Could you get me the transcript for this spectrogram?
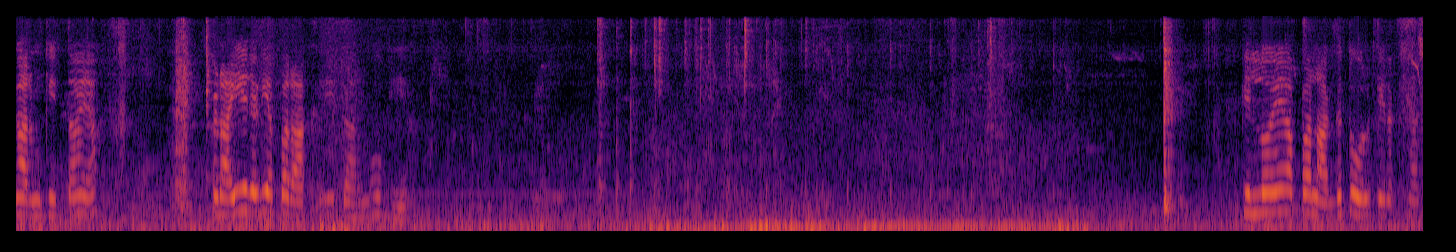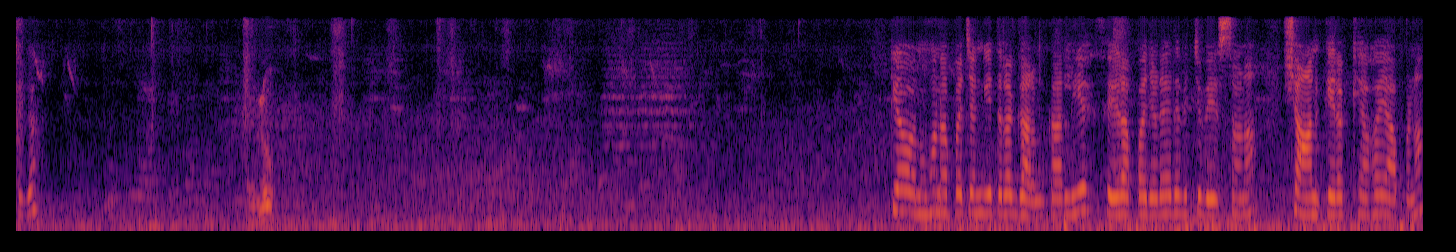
ਗਰਮ ਕੀਤਾ ਆ। ਕੜਾਈ ਹੈ ਜਿਹੜੀ ਆਪਾਂ ਰੱਖ ਲਈ ਗਰਮ ਹੋ ਗਈ ਆ। ਕਿਲੋ ਇਹ ਆਪਾਂ ਅਲੱਗ ਤੋਲ ਕੇ ਰੱਖਿਆ ਸੀਗਾ। ਹੈਲੋ। ਘਿਓ ਨੂੰ ਹੁਣ ਆਪਾਂ ਚੰਗੀ ਤਰ੍ਹਾਂ ਗਰਮ ਕਰ ਲਈਏ, ਫਿਰ ਆਪਾਂ ਜਿਹੜਾ ਇਹਦੇ ਵਿੱਚ ਵੇਸਣ ਆ, ਛਾਣ ਕੇ ਰੱਖਿਆ ਹੋਇਆ ਆਪਣਾ,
